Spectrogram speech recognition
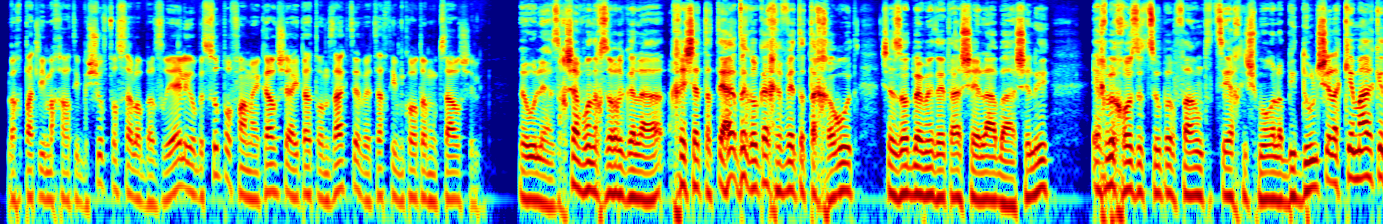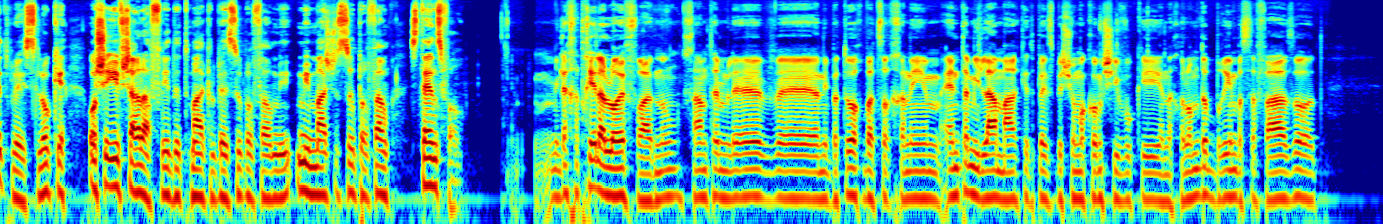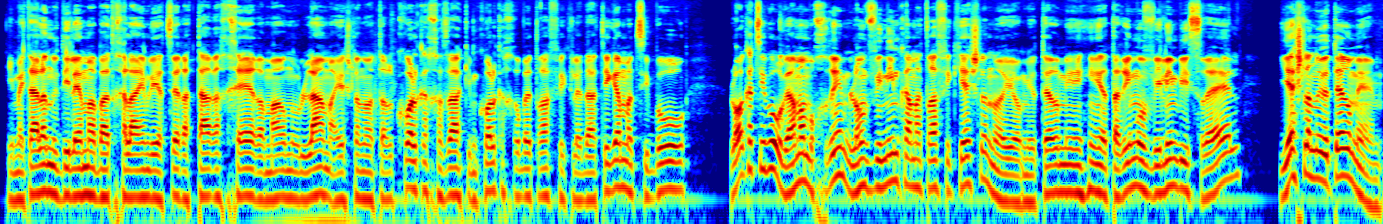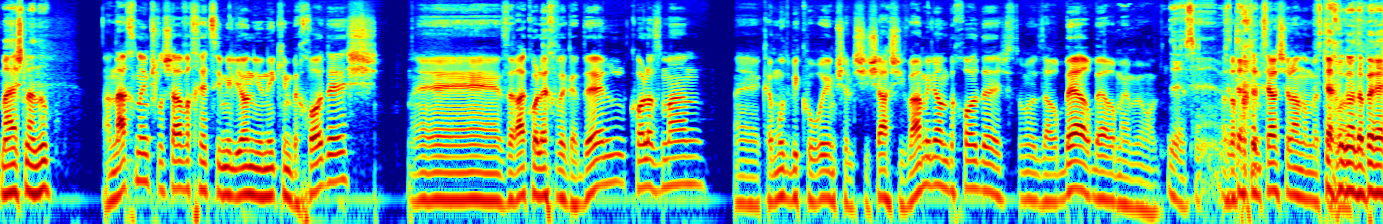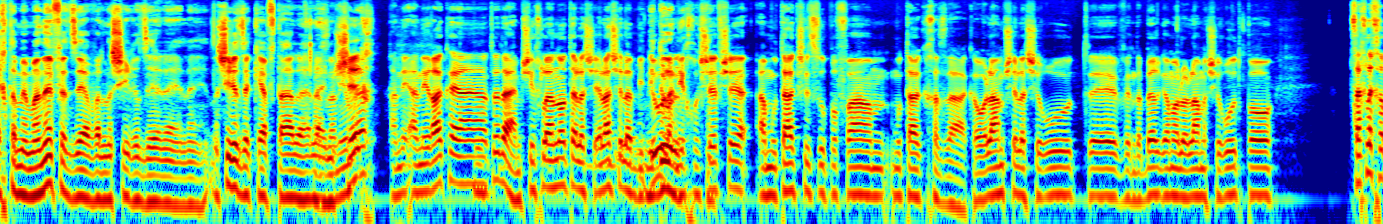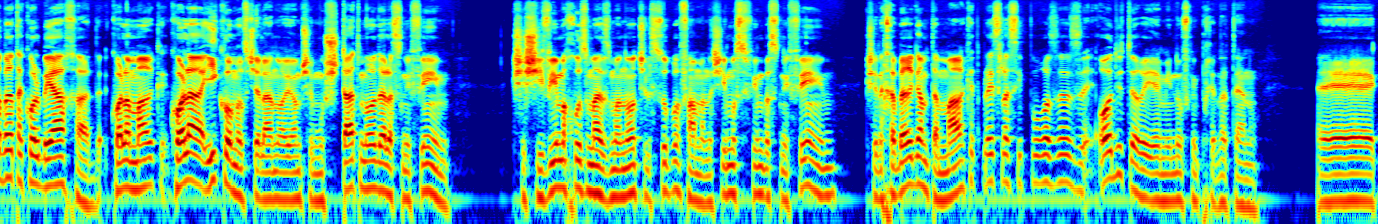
לא אכפת לי אם מכרתי בשופרסל או בעזריאלי או בסופר פארם, העיקר שהייתה טרנזקציה והצלחתי למכור את המוצר שלי. מעולה, אז עכשיו בוא נחזור רגע, אחרי שאתה תיארת כל כך יפה את התחרות, שזאת באמת הייתה השאלה הבאה שלי, איך בכל זאת סופר פארם תצליח לשמור על הבידול שלה כמרקט פלייס, לא כ... או שאי אפשר להפריד את מרקט פלייס סופר פארם ממה שסופר פארם stands for. מלכתחילה לא הפרדנו, שמתם לב, אני בטוח בצרכנים, אין את המילה מרקט פלייס בשום מקום שיווקי, אנחנו לא מדברים בשפה הזאת. אם הייתה לנו דילמה בהתחלה אם לייצר אתר אחר, אמרנו למה, יש לנו אתר כל כך חזק עם כל כך הרבה traffic, לדעתי גם הציבור, לא רק הציבור, גם המוכרים, לא מבינים כמה traffic יש לנו היום, יותר מאתרים מובילים בישראל, יש לנו יותר מהם. מה יש לנו? אנחנו עם שלושה וחצי מיליון יוניקים בחודש, אה, זה רק הולך וגדל כל הזמן, כמות ביקורים של שישה, שבעה מיליון בחודש, זאת אומרת זה הרבה הרבה הרבה מאוד. זה, זה, אז הפוטנציאל שלנו תכף גם מטורף. נדבר איך אתה ממנף את זה, אבל נשאיר את זה, ל- ל- נשאיר את זה כהפתעה אני להמשך. אני, אני רק, אה, אתה יודע, אמשיך לענות על השאלה של הבידול, בידול. אני חושב שהמותג של סופר פארם מותג חזק, העולם של השירות, אה, ונדבר גם על עולם השירות פה, צריך לחבר את הכל ביחד. כל המרק, כל ה e-commerce שלנו היום, שמושתת מאוד על הסניפים, כש-70% מההזמנות של סופר פארם אנשים אוספים בסניפים, כשנחבר גם את המרקט פלייס לסיפור הזה, זה עוד יותר יהיה מינוף מבחינתנו. Uh,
